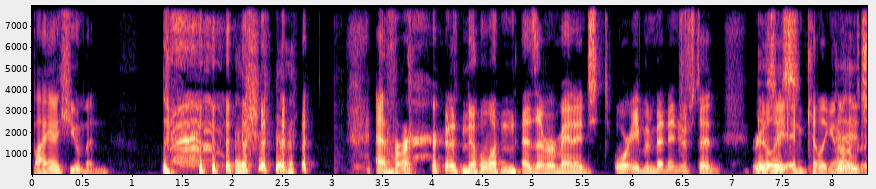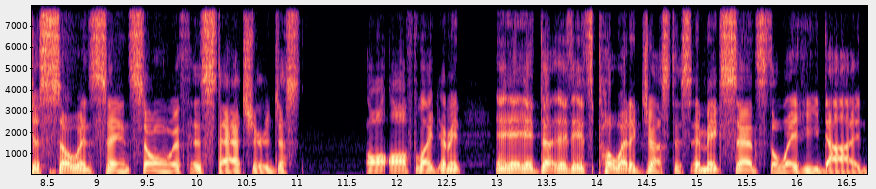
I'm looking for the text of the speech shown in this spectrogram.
by a human. ever. no one has ever managed or even been interested really just- in killing an arbiter. It's just so insane. Someone with his stature, just off like I mean, it, it, it it's poetic justice. It makes sense the way he died.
